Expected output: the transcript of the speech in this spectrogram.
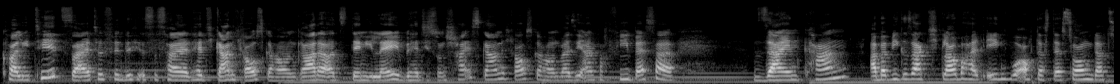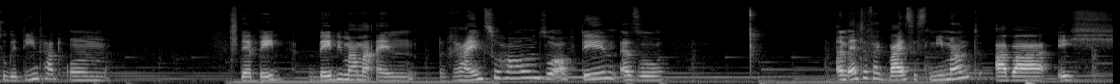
Qualitätsseite finde ich, ist es halt, hätte ich gar nicht rausgehauen. Gerade als Danny Lay hätte ich so einen Scheiß gar nicht rausgehauen, weil sie einfach viel besser sein kann. Aber wie gesagt, ich glaube halt irgendwo auch, dass der Song dazu gedient hat, um der Baby Babymama einen reinzuhauen, so auf den. Also im Endeffekt weiß es niemand, aber ich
